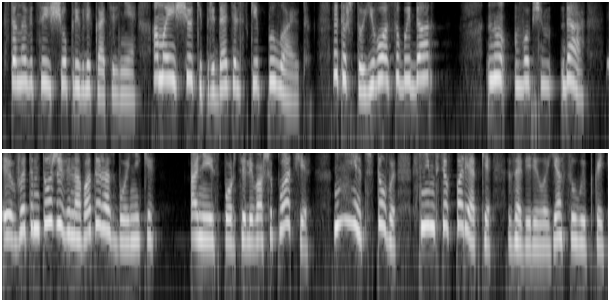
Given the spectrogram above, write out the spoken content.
становится еще привлекательнее, а мои щеки предательски пылают? Это что, его особый дар?» «Ну, в общем, да, э, в этом тоже виноваты разбойники», Они испортили ваше платье?» «Нет, что вы, с ним все в порядке», — заверила я с улыбкой,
